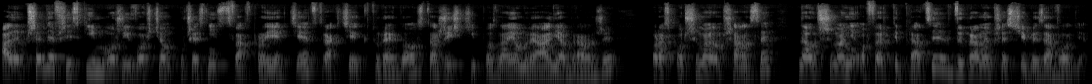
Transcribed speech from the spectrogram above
ale przede wszystkim możliwością uczestnictwa w projekcie, w trakcie którego stażyści poznają realia branży oraz otrzymają szansę na otrzymanie oferty pracy w wybranym przez siebie zawodzie.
